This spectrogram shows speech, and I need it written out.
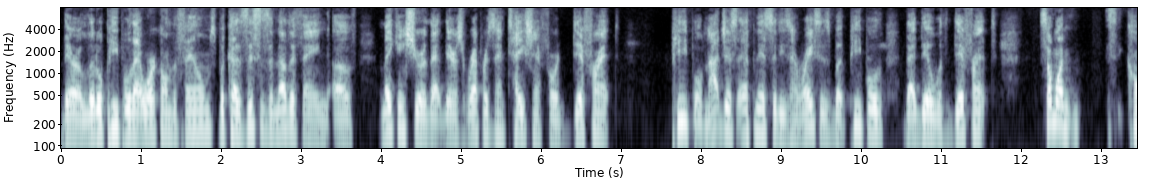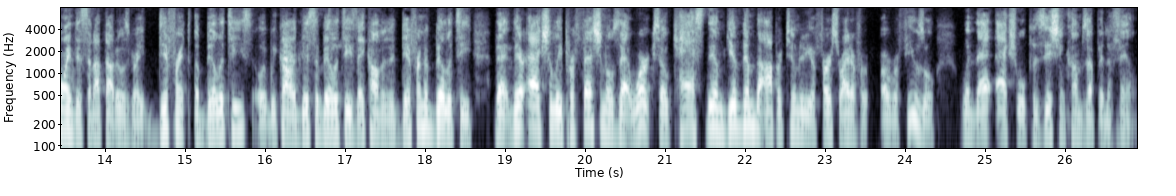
there are little people that work on the films because this is another thing of making sure that there's representation for different people, not just ethnicities and races, but people that deal with different, someone coined this and I thought it was great, different abilities, or we call it ah. disabilities. They call it a different ability that they're actually professionals that work. So cast them, give them the opportunity of first right or, or refusal when that actual position comes up in the film.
